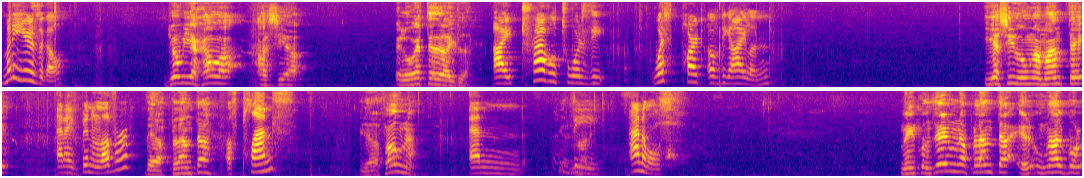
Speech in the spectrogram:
Many years ago, yo viajaba hacia el oeste de la isla I traveled towards the west part of the island, y he sido un amante and I've been a lover de las plantas of plants y de la fauna. and the animals. Me encontré en una planta, un árbol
